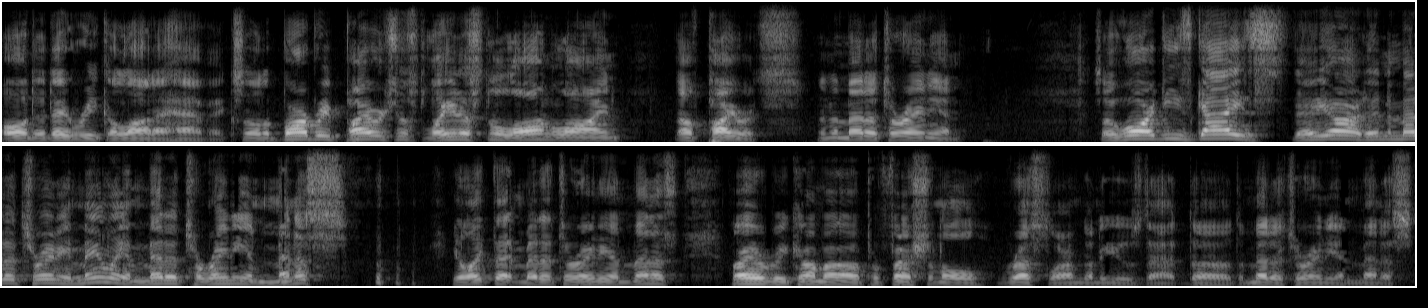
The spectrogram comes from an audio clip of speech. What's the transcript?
oh, did they wreak a lot of havoc. So the Barbary pirates just latest in a long line of pirates in the Mediterranean. So who are these guys? There you are, in the Mediterranean, mainly a Mediterranean menace. You like that Mediterranean menace? If I ever become a professional wrestler, I'm going to use that, uh, the Mediterranean menace.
